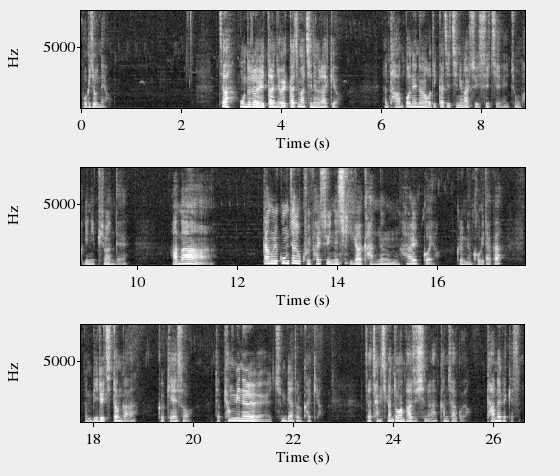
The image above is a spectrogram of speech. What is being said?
보기 좋네요. 자 오늘은 일단 여기까지만 진행을 할게요. 다음번에는 어디까지 진행할 수 있을지 좀 확인이 필요한데 아마 땅을 공짜로 구입할 수 있는 시기가 가능할 거예요. 그러면 거기다가 밀을 짓던가 그렇게 해서 평민을 준비하도록 할게요. 자 장시간 동안 봐주시느라 감사하고요. 다음에 뵙겠습니다.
